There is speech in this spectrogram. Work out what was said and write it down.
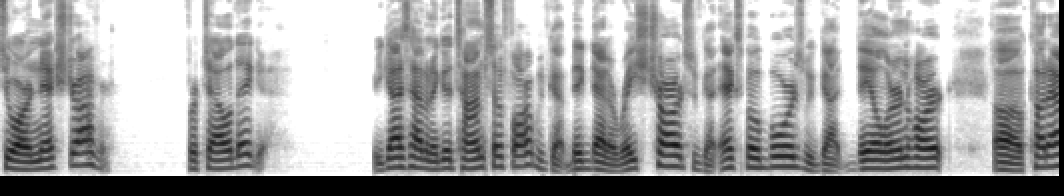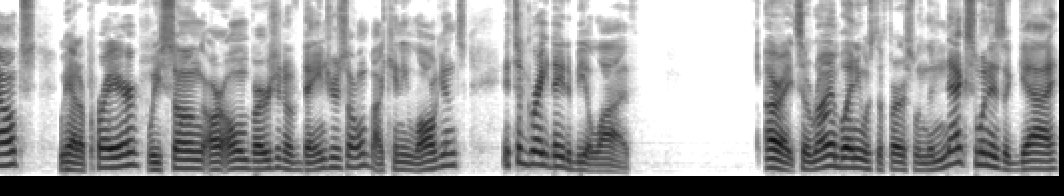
to our next driver for Talladega. Are you guys having a good time so far? We've got big data race charts, we've got expo boards, we've got Dale Earnhardt uh, cutouts. We had a prayer. We sung our own version of Danger Zone by Kenny Loggins. It's a great day to be alive. All right, so Ryan Blaney was the first one. The next one is a guy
